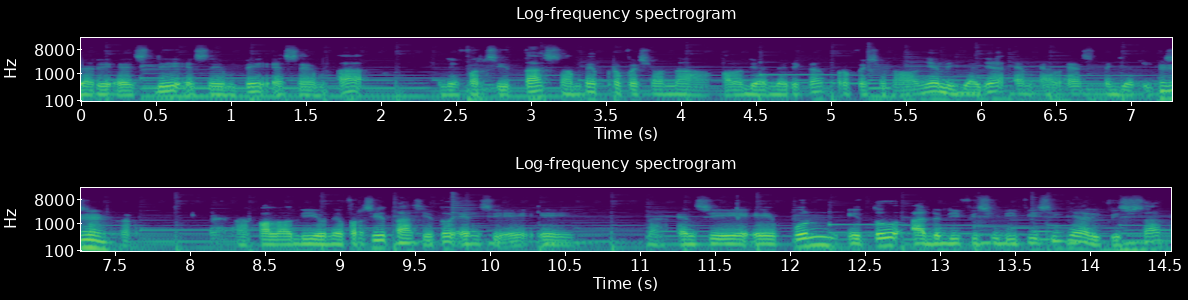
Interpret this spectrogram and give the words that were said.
dari SD, SMP, SMA, universitas sampai profesional. Kalau di Amerika profesionalnya liganya MLS Major League. Soccer. Nah, kalau di universitas itu NCAA. Nah, NCAA pun itu ada divisi-divisinya, divisi 1,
